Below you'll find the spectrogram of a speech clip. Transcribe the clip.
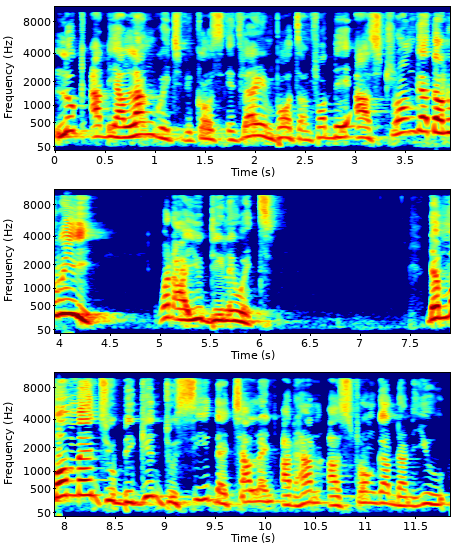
look at their language because it's very important. For they are stronger than we. What are you dealing with? The moment you begin to see the challenge at hand as stronger than you,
